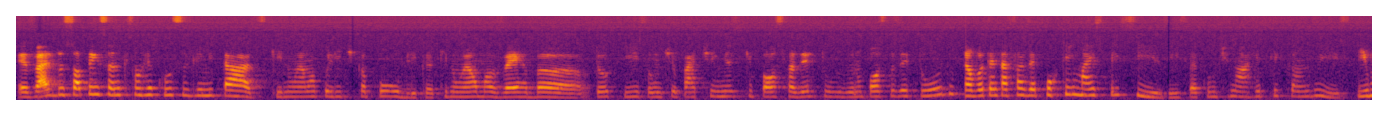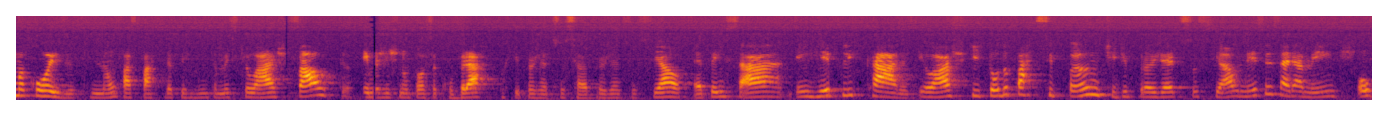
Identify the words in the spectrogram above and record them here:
É válido só pensando que são recursos limitados, que não é uma política pública, que não é uma verba tô aqui, são tio patinhas que posso fazer tudo. Eu não posso fazer tudo, então vou tentar fazer por quem mais precisa. Isso é continuar replicando isso. E uma coisa que não faz parte da pergunta, mas que eu acho falta, e a gente não possa cobrar, porque projeto social é projeto social, é pensar em replicar. Eu acho que todo participante participante de projeto social necessariamente, ou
